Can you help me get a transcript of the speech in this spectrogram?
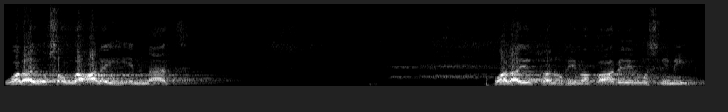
ولا يصلى عليه إن مات. ولا يدفن في مقابر المسلمين.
